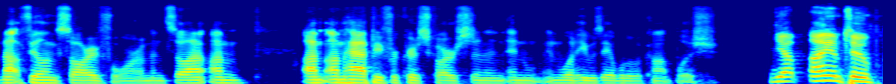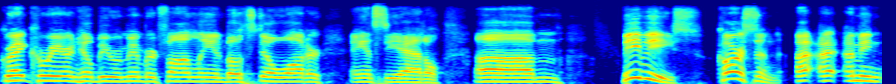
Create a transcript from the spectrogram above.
not feeling sorry for him. And so I, I'm I'm I'm happy for Chris Carson and, and, and what he was able to accomplish. Yep, I am too. Great career, and he'll be remembered fondly in both Stillwater and Seattle. Um, BBs, Carson. I, I, I, mean,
